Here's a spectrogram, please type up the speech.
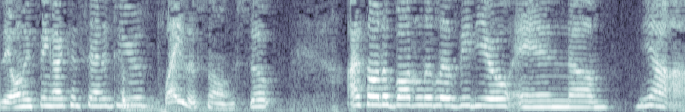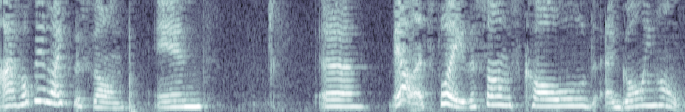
the only thing I can send it to you is play the song. So I thought about a little video, and um, yeah, I hope you like the song. And uh, yeah, let's play. The song's called uh, "Going Home."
